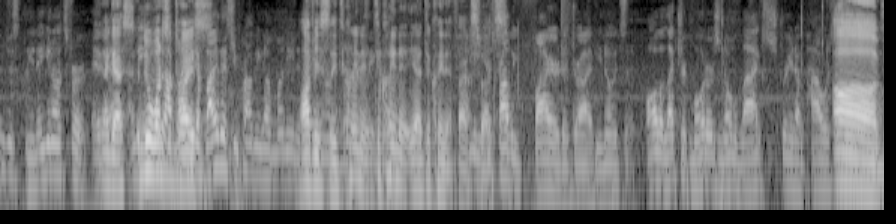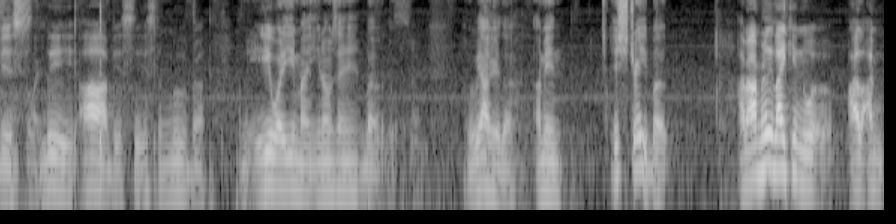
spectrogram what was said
you just clean it. You know, it's for. I guess. mean, Do it once or got money twice. To buy this, you probably got money. To Obviously, to clean it. To clean home. it. Yeah, to clean it. I Facts. mean, Facts. it's probably fire to drive. You know, it's all electric motors, no lag, straight up power. to the instant torque. Obviously, obviously, it's the move, bro. I mean, eat what you man. You know what I'm saying? But So, I mean, we out here though. I mean, it's straight, but I'm, I'm really liking. I, I'm.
